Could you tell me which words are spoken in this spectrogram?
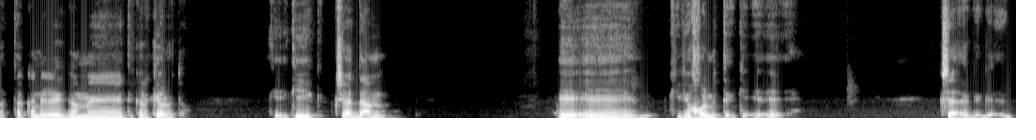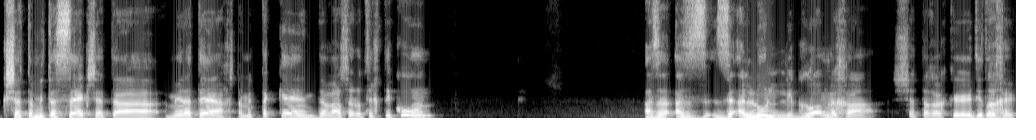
אתה כנראה גם uh, תקלקל אותו. כי, כי כשאדם uh, uh, כביכול, כש, כשאתה מתעסק, כשאתה מנתח, כשאתה מתקן דבר שלא צריך תיקון, אז, אז זה עלול לגרום לך שאתה רק תתרחק.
